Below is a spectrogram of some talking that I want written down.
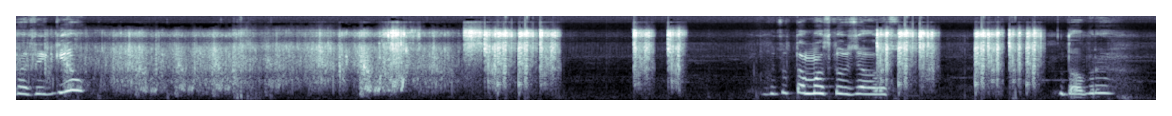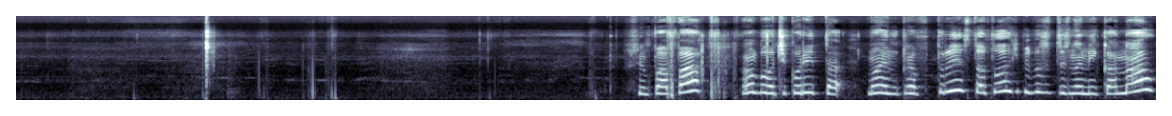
Офигел? Тут там маска взялась. Добре. Всім папа. Вона була Чикоріта Майнкрафт 3. Ставте лайки, підписуйтесь на мій канал.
